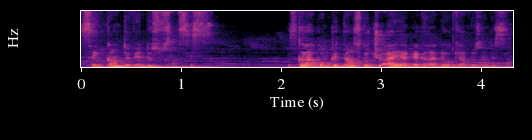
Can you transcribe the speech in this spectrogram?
50 22 66. Parce que la compétence que tu as, il y a quelqu'un là-dedans qui a besoin de ça.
